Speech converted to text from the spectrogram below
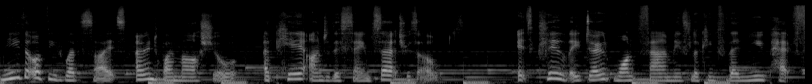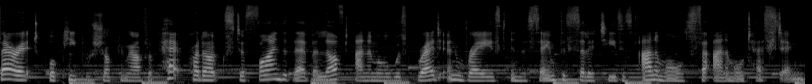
Neither of these websites, owned by Marshall, appear under the same search results. It's clear that they don't want families looking for their new pet ferret or people shopping around for pet products to find that their beloved animal was bred and raised in the same facilities as animals for animal testing.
